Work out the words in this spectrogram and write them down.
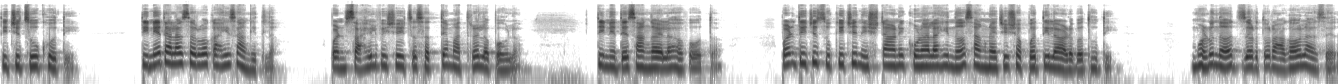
तिची चूक होती. तिने त्याला सर्व काही सांगितलं. पण साहिलविषयीचं सत्य मात्र लपवलं. तिने ते सांगायला हवं होतं. पण तिची चुकीची निष्ठा आणि कुणालाही न सांगण्याची शपथ तिला अडवत होती. म्हणूनच जर तो रागावला असेल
